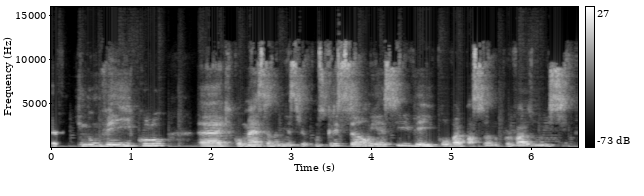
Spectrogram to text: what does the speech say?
definindo um veículo é, que começa na minha circunscrição e esse veículo vai passando por vários municípios.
